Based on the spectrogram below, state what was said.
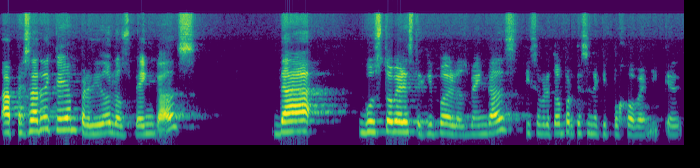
a pesar de que hayan perdido los Bengals, da gusto ver este equipo de los Bengals y sobre todo porque es un equipo joven y que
